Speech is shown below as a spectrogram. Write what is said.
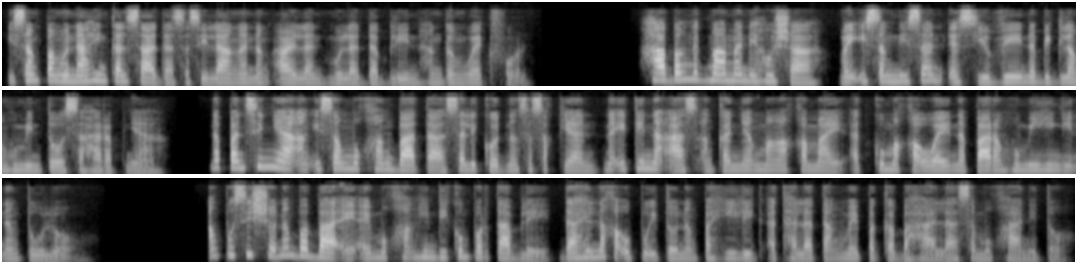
isang pangunahing kalsada sa silangan ng Ireland mula Dublin hanggang Wexford. Habang nagmamaneho siya, may isang Nissan SUV na biglang huminto sa harap niya. Napansin niya ang isang mukhang bata sa likod ng sasakyan na itinaas ang kanyang mga kamay at kumakaway na parang humihingi ng tulong. Ang posisyon ng babae ay mukhang hindi komportable dahil nakaupo ito ng pahilig at halatang may pagkabahala sa mukha nito.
